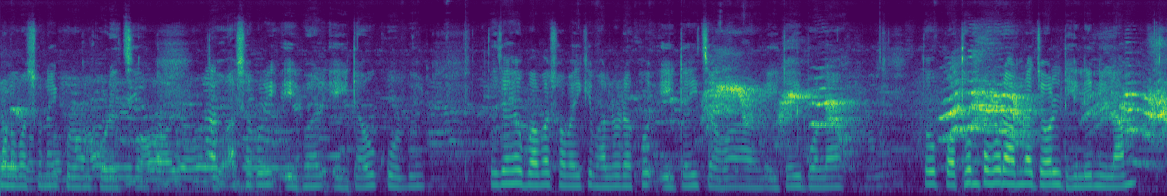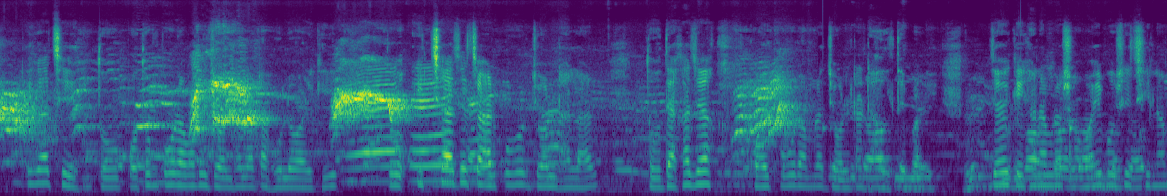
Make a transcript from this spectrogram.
মনোবাসনাই পূরণ করেছে। তো আশা করি এবার এইটাও করবে। তো যাই হোক বাবা, সবাইকে ভালো রাখো। এইটাই চাওয়া আর এইটাই বলা। তো প্রথম প্রহর আমরা জল ঢেলে নিলাম, ঠিক আছে? তো প্রথম প্রহর আমাদের জল ঢালাটা হলো আর কি। তো ইচ্ছা আছে চার প্রহর জল ঢালার। তো দেখা যাক কয় প্রহর আমরা জলটা ঢালতে পারি। যাই হোক, এখানে আমরা সবাই বসেছিলাম।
